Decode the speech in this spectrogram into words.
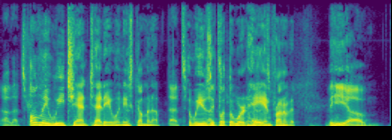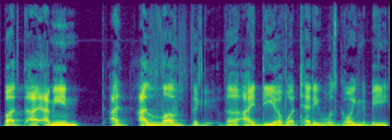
oh, that's true. Only we chant Teddy when he's coming up. That's- and we usually that's put the word "hey" in front of it. the um, but I, I mean I I love the the idea of what Teddy was going to be,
